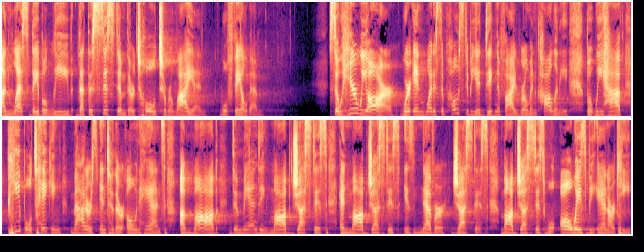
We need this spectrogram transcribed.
unless they believe that the system they're told to rely in will fail them. So here we are, we're in what is supposed to be a dignified Roman colony, but we have people taking matters into their own hands, a mob demanding mob justice, and mob justice is never justice. Mob justice will always be anarchy,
